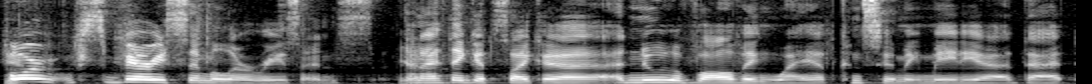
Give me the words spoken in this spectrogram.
for s- very similar reasons. And I think it's like a, a new evolving way of consuming media that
